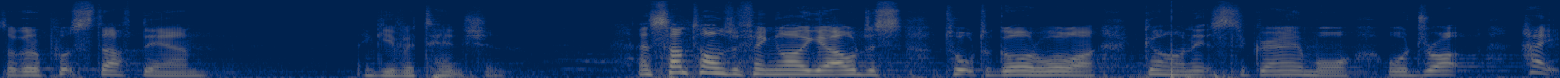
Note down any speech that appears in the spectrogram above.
So I've got to put stuff down and give attention. And sometimes we think, oh, yeah, I'll just talk to God while I go on Instagram or, or drop. Hey,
